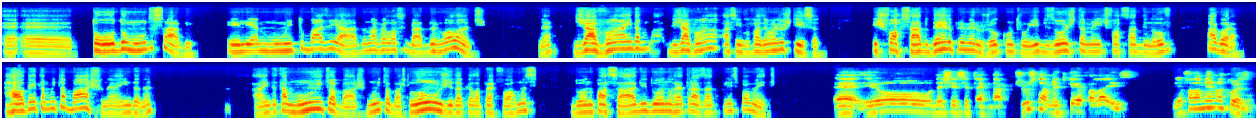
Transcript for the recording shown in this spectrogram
é, é todo mundo sabe, ele é muito baseado na velocidade dos volantes, né? Javan ainda, Javan, assim, vou fazer uma justiça esforçado desde o primeiro jogo contra o Ibis, hoje também esforçado de novo. Agora, Halden está muito abaixo, né? Ainda, né? Ainda está muito abaixo, muito abaixo, longe daquela performance do ano passado e do ano retrasado, principalmente. É, eu deixei você terminar justamente que eu ia falar isso. Ia falar a mesma coisa.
